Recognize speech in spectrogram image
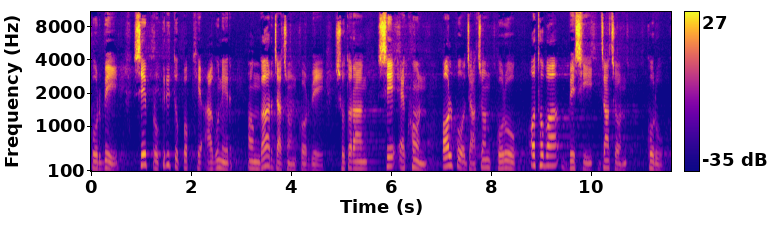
করবে, সে প্রকৃত পক্ষে আগুনের অঙ্গার যাচন করবে। সুতরাং সে এখন অল্প যাচন করুক অথবা বেশি যাচন করুক।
